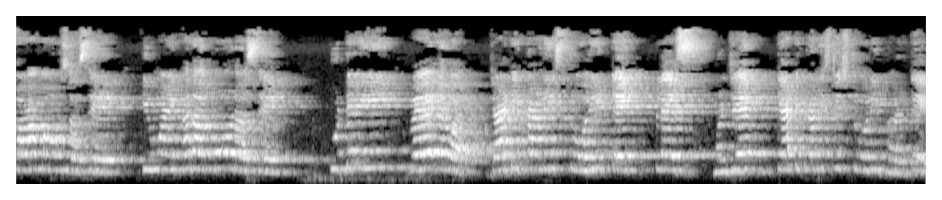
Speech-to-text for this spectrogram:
फार्म हाऊस असेल किंवा एखादा रोड असेल कुठेही वेळेवर ज्या ठिकाणी स्टोरी टेक प्लेस म्हणजे त्या ठिकाणी जी स्टोरी घडते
